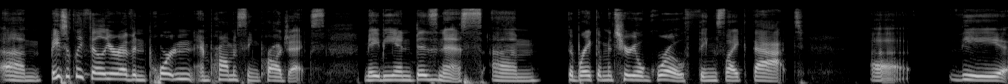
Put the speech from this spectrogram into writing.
um, basically failure of important and promising projects, maybe in business, um, the break of material growth, things like that. Uh, the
